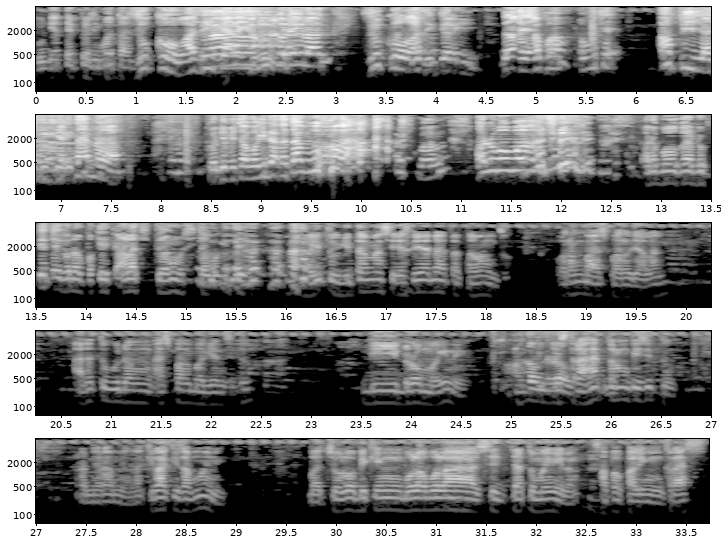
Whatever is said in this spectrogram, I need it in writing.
Kemudian tempel di mata. Zuko, asik kali. Zuko dia bilang. Zuko, asik kali. Dah, eh, apa? Apa cek? Api, asik kali tanah. Kalau dia pecah bagi tak cabut. Aspal. Aduh mau banget sih. Ada bawa ke dokter tapi kalau pakai alat itu kan masih cabut gitu. Nah, itu kita masih SD ada tatawang tuh orang mbak aspal jalan ada tuh gudang aspal bagian situ di drum begini orang Drum, drum. istirahat orang di situ rame-rame laki-laki semua ini Bacolo bikin bola-bola sejatuh main ini dong siapa paling keras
